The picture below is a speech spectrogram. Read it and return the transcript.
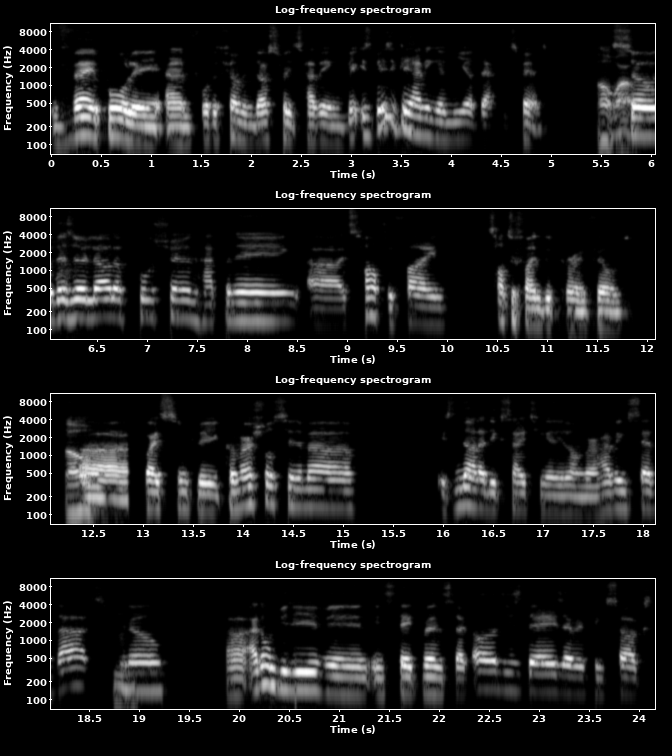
very poorly. And for the film industry, it's having it's basically having a near death experience. Oh wow! So there's a lot of caution happening. Uh, it's hard to find it's hard to find good Korean films. Oh. Uh, quite simply, commercial cinema is not that exciting any longer. Having said that, mm. you hmm. know, uh, I don't believe in in statements like, "Oh, these days everything sucks."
